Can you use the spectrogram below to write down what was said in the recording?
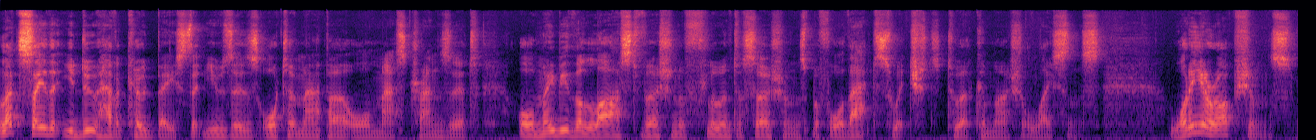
Let's say that you do have a code base that uses AutoMapper or MassTransit, or maybe the last version of Fluent Assertions before that switched to a commercial license. What are your options?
